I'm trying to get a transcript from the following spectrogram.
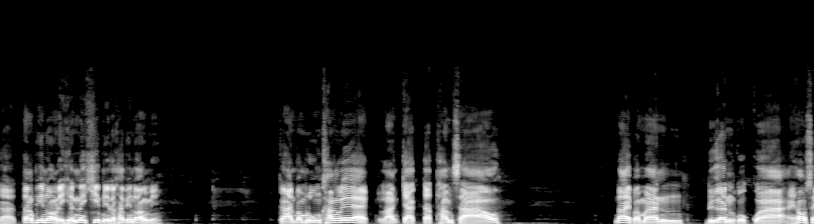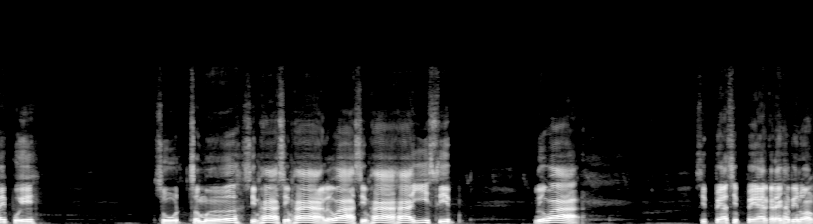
ก็ตั้งพี่น้องได้เห็นในคลิปนี่แหละครับพี่น้องนี่การบำรุงครั้งแรกหลังจากตัดทำสาว ได้ประมาณเดือนกว่าๆไอ้เฮาใส่ปุ๋ย สูตรเสมอสิบห้าสิบห้าหรือว่าสิบห้าห้ายี่สิบหรือว่าสิบแปดสิบแปดก็ได้ครับพี่น้อง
